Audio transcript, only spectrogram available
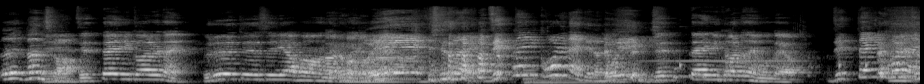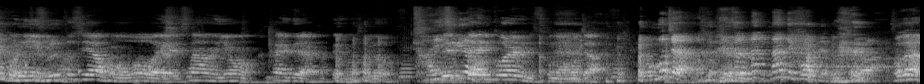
すえ何ですか？えー絶対に壊れない。Bluetooth イヤホンなるほど。えー、絶対に壊れないってのはどういう意味絶対に壊れないもんだよ絶対に壊れない過去に Bluetooth イヤホンを、えー、3、4回ぐらい買ってるんですけど買いすぎだろ。絶対に壊れるんですこのおもちゃ。おもちゃえそれななんで壊れてるのそれは？わから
